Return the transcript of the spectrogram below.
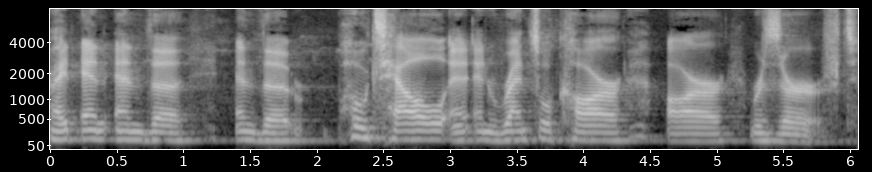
right? And, and, the, and the hotel and, and rental car are reserved.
